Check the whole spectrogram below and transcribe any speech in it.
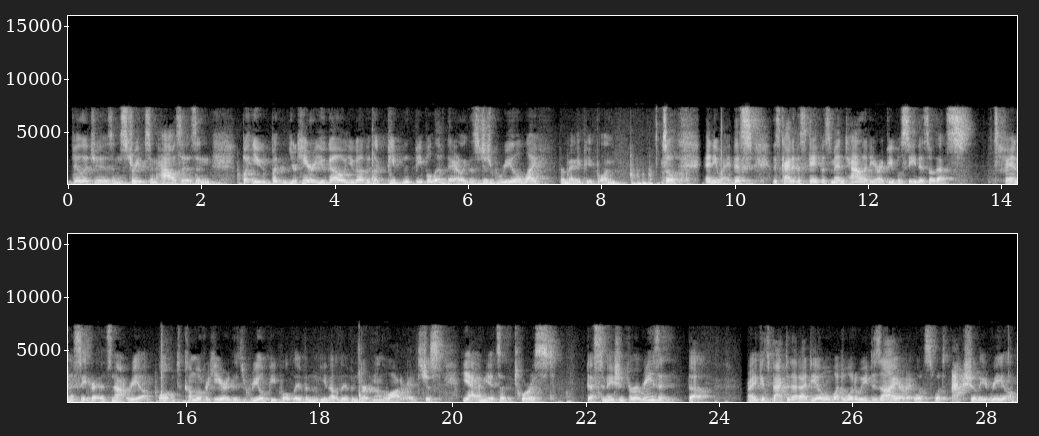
villages and streets and houses and but you but you're here you go you go like people people live there. Like this is just real life for many people. And so anyway this this kind of escapist mentality right? People see this oh that's it's fantasy right? It's not real. Well come over here there's real people live in you know live in Bourton-on-the-Water right? It's just yeah i mean it's a tourist destination for a reason though right? It gets back to that idea well what what do we desire right? What's what's actually real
